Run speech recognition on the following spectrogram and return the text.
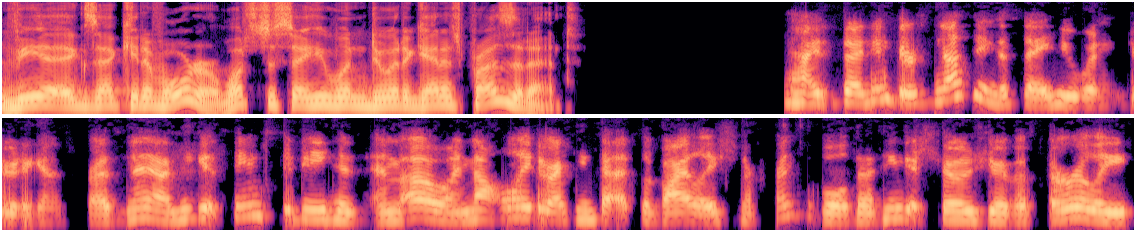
via executive order. What's to say he wouldn't do it again as president? I, I, think there's nothing to say he wouldn't do it against president. I think it seems to be his MO. And not only do I think that's a violation of principles, I think it shows you have a thoroughly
